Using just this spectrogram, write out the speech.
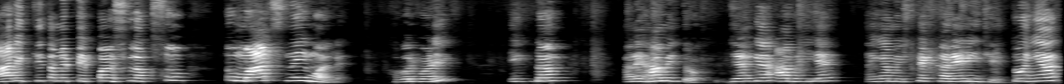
આ રીતથી તમે પેપર્સ લખશો તો માર્ક્સ નહીં મળે. ખબર પડી? એકદમ. અને હા મિત્રો, જેમ કે આ ભાઈએ અહીંયા મિસ્ટેક કરેલી છે, તો અહીંયા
